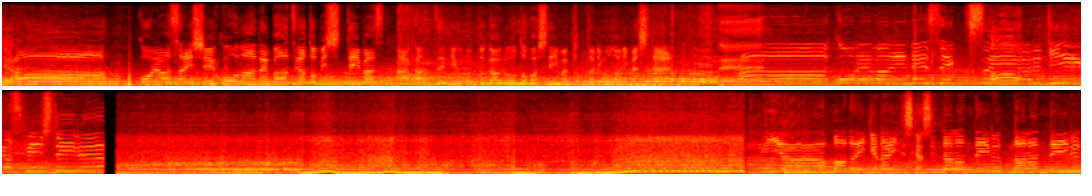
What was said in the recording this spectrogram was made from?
いやーこれは最終コーナーでバーツが飛び散っています。あ完全にフロントカウルを飛ばして今ピットに戻りました。あーこれは NSXARTA がスピンしている。いやーまだいけない。しかし並んでいる。並んでいる。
